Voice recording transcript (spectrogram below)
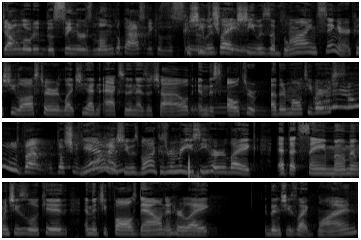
downloaded the singer's lung capacity because the singer because she was like she was a blind singer because she lost her like she had an accident as a child in this alter other Oh, I multiverse. didn't know that that she was Yeah, blind. she was blind. Because remember, you see her like at that same moment when she's a little kid, and then she falls down, and her like, then she's like blind.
